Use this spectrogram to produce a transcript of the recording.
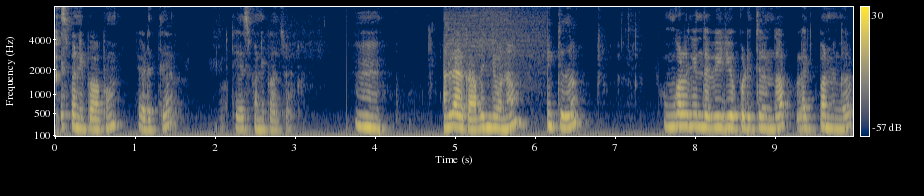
டேஸ்ட் பண்ணி பார்ப்போம். எடுத்து டேஸ்ட் பண்ணி பார்த்து ம் நல்லா இருக்குது அவிஞ்சோன்னா நிற்குது உங்களுக்கு இந்த வீடியோ பிடித்திருந்தால் லைக் பண்ணுங்கள்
